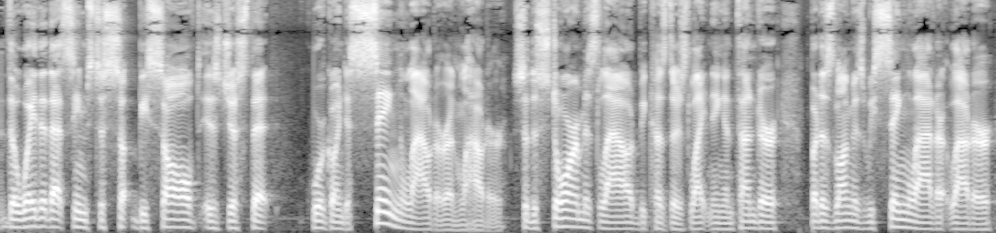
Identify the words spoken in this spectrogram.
the way that that seems to so- be solved is just that we're going to sing louder and louder. So the storm is loud because there's lightning and thunder, but as long as we sing louder, louder,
